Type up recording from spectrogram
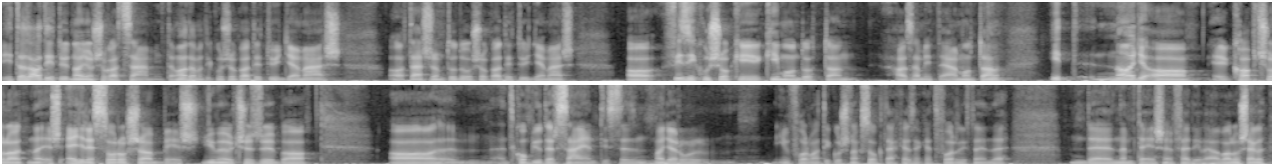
itt az attitűd nagyon sokat számít. A matematikusok attitűdje más, a társadalomtudósok attitűdje más, a fizikusoké kimondottan az, amit elmondtam, itt nagy a kapcsolat, és egyre szorosabb és gyümölcsözőbb a, a hát computer scientist, ez magyarul informatikusnak szokták ezeket fordítani, de, de nem teljesen fedi le a valóságot.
